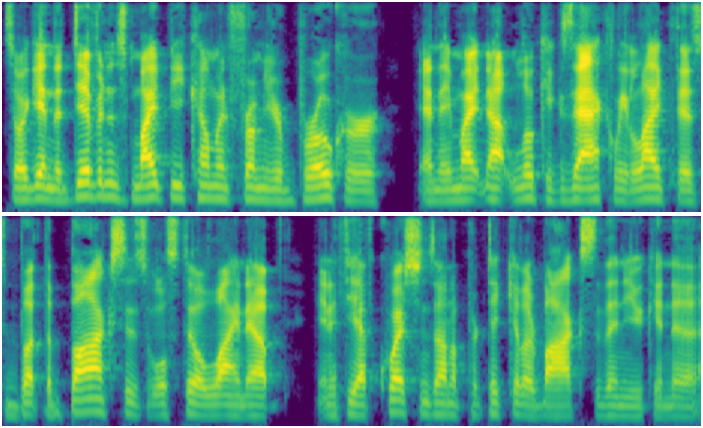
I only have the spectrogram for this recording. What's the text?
So again, the dividends might be coming from your broker and they might not look exactly like this, but the boxes will still line up. And if you have questions on a particular box, then you can, uh,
